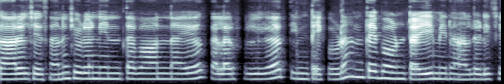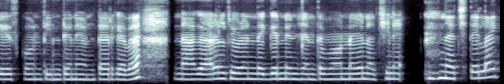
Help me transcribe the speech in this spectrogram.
గారెలు చేశాను. చూడండి ఎంత బాగున్నాయో. కలర్ఫుల్గా తింటే కూడా అంతే బాగుంటాయి. మీరు ఆల్రెడీ చేసుకొని తింటూనే ఉంటారు కదా. నా గారెలు చూడండి దగ్గర నుంచి ఎంత బాగున్నాయో నచ్చినాయి నచ్చితే లైక్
